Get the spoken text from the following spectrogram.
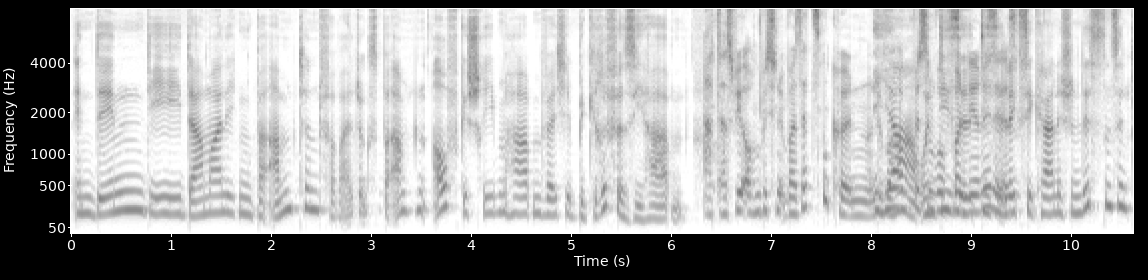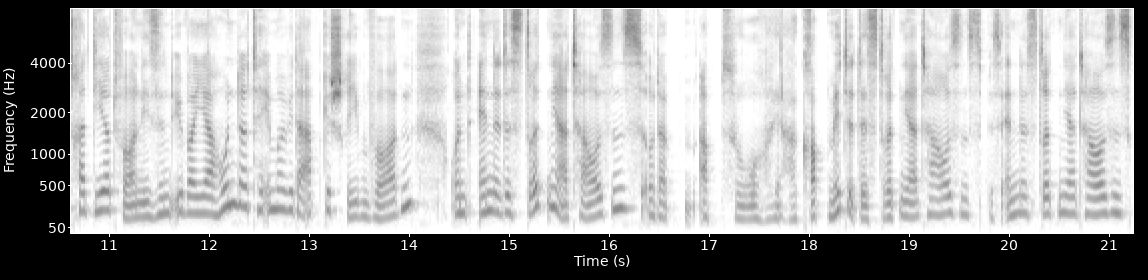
in denen die damaligen Beamten, Verwaltungsbeamten aufgeschrieben haben, welche Begriffe sie haben. Ach, dass wir auch ein bisschen übersetzen können und ja, überhaupt wissen, und diese, wovon die Rede diese lexikalischen Listen sind tradiert worden. Die sind über Jahrhunderte immer wieder abgeschrieben worden und Ende des dritten Jahrtausends oder ab so ja, grob Mitte des dritten Jahrtausends bis Ende des dritten Jahrtausends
